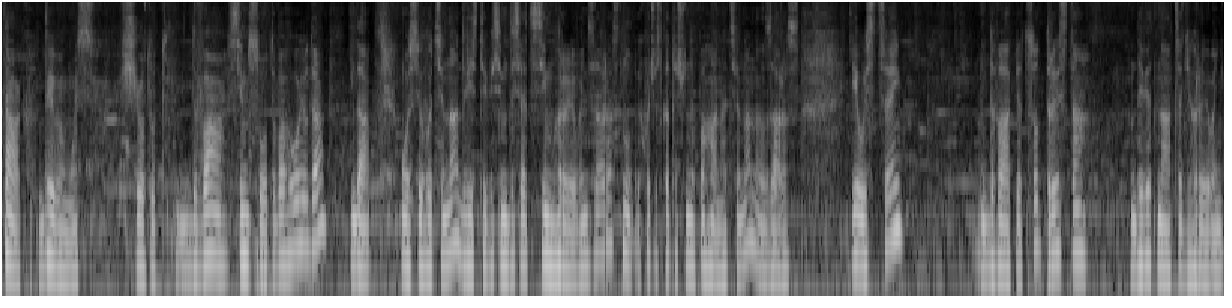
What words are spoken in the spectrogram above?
Так, дивимось, що тут 2700 вагою, да? Да. Ось його ціна 287 гривень зараз. Ну, хочу сказати, що непогана ціна на зараз. І ось цей 2500 319 гривень.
